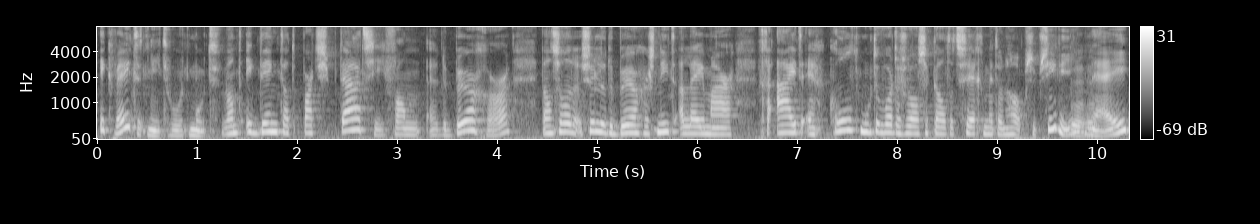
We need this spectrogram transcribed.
Ik weet het niet hoe het moet. Want ik denk dat de participatie van eh, de burger. dan zullen, zullen de burgers niet alleen maar geaaid en gekrold moeten worden. zoals ik altijd zeg, met een hoop subsidie. Nee,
